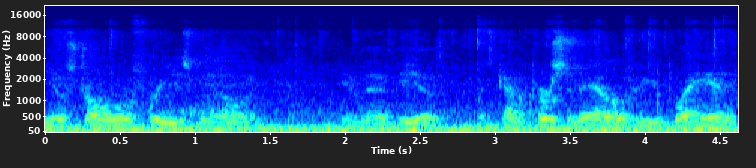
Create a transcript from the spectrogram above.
you know, strong or free as well, and, you know, that'd be a, that's kind of personnel of who you're playing, and,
